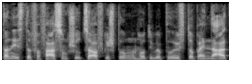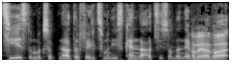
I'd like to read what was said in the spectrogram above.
dann ist der Verfassungsschutz aufgesprungen, hat überprüft, ob er ein Nazi ist und man gesagt, na, der Felsmann ist kein Nazi, sondern er... Aber er war,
